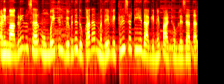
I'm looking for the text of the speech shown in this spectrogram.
आणि मागणीनुसार मुंबईतील विविध दुकानांमध्ये विक्रीसाठी हे दागिने पाठवले जातात.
